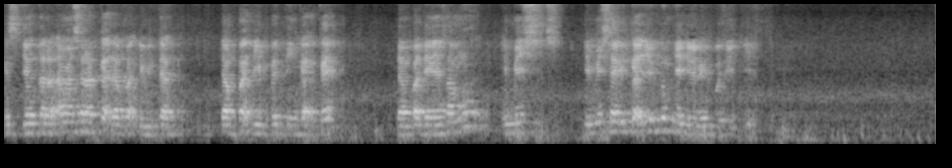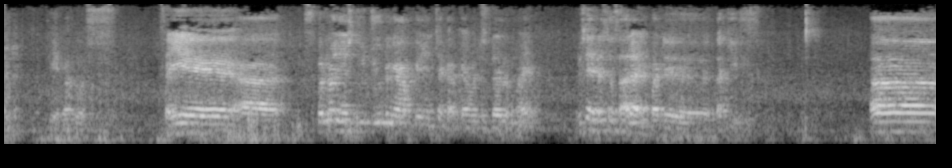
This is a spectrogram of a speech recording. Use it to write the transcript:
kesejahteraan masyarakat dapat dapat dipertingkatkan dan pada yang sama, imej imej syarikat juga menjadi lebih positif. Okey, bagus. Saya uh, sepenuhnya setuju dengan apa yang dicakapkan oleh saudara Mai. Tapi saya ada soalan kepada Takif. Uh,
